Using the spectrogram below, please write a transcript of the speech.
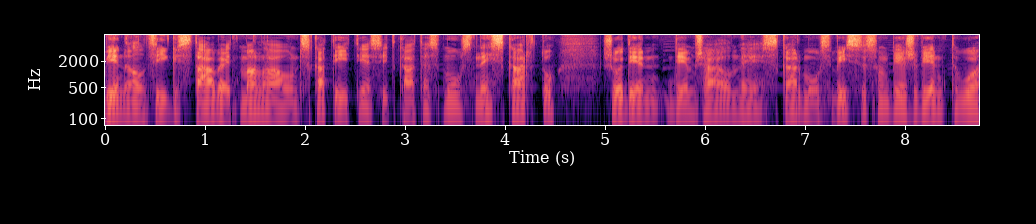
vienaldzīgi stāvēt malā un skatīties, it kā tas mūs neskartu. Šodien, diemžēl, neskar mūs visus un bieži vien to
